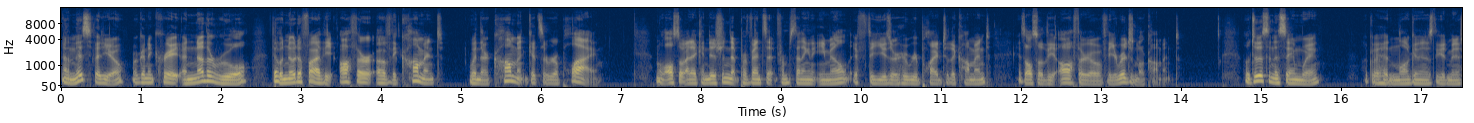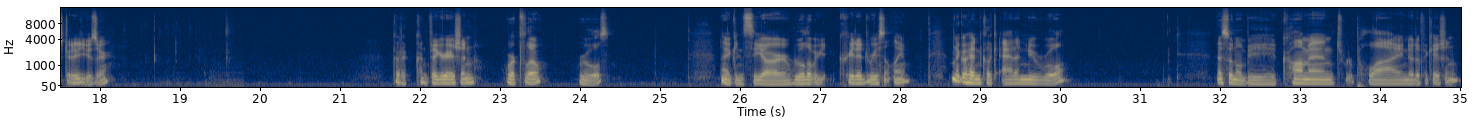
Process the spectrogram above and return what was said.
Now in this video, we're going to create another rule that will notify the author of the comment when their comment gets a reply. We'll also add a condition that prevents it from sending an email if the user who replied to the comment is also the author of the original comment. We'll do this in the same way. I'll go ahead and log in as the administrator user. Go to Configuration, Workflow, Rules. Now you can see our rule that we created recently. I'm going to go ahead and click Add a New Rule. This one will be Comment, Reply, Notification.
